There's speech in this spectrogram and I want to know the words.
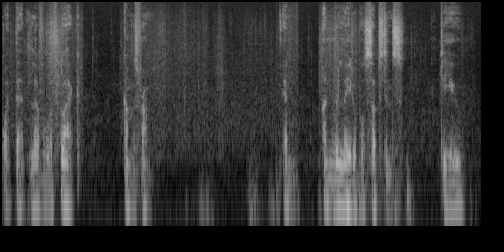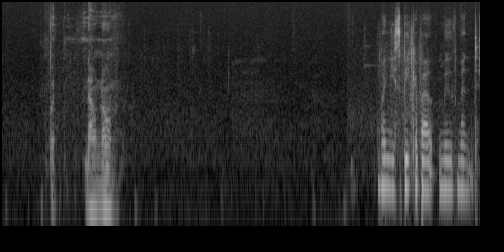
what that level of black comes from. An unrelatable substance to you, but now known. When you speak about movement,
